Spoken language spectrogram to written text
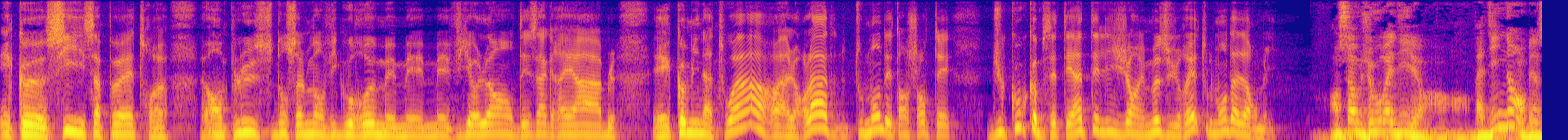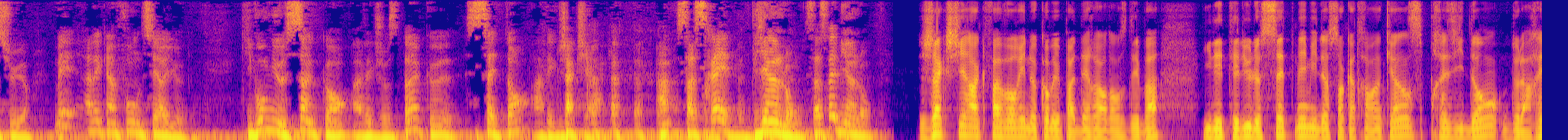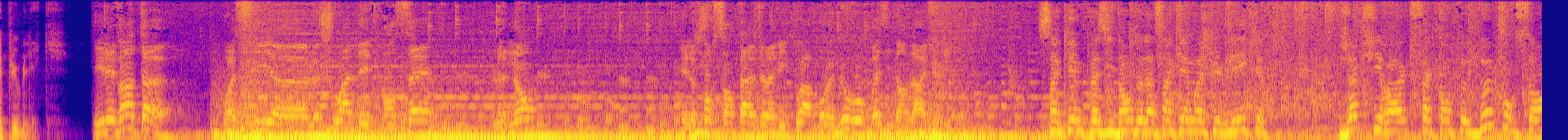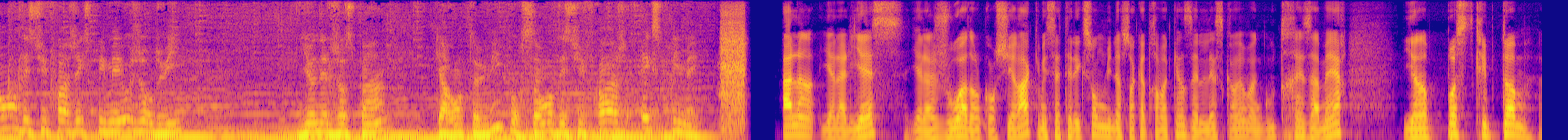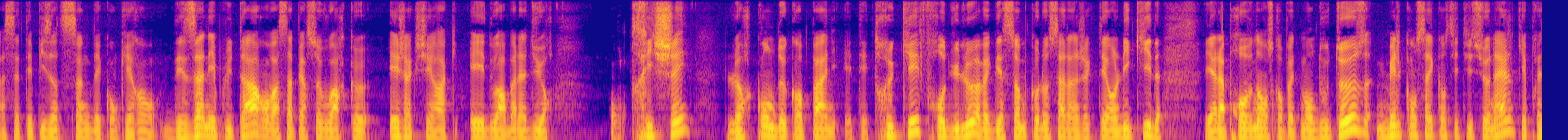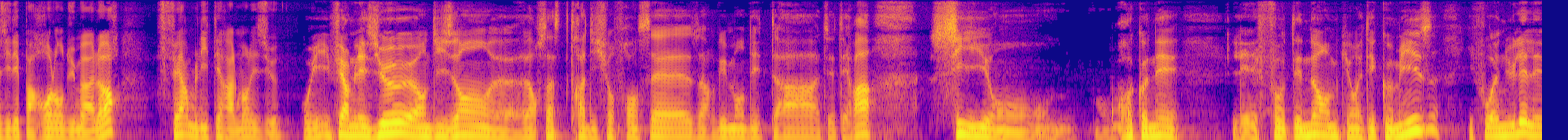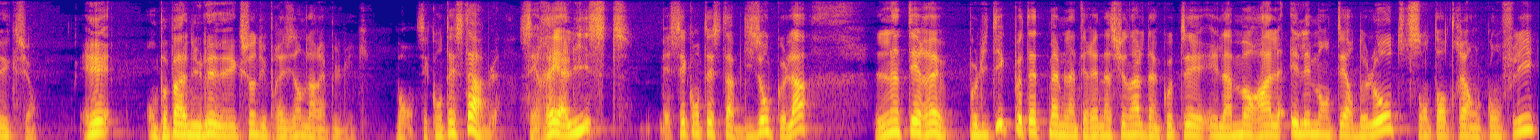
Et que si ça peut être euh, en plus non seulement vigoureux, mais, mais, mais violent, désagréable et combinatoire, alors là, tout le monde est enchanté. Du coup, comme c'était intelligent et mesuré, tout le monde a dormi. En somme, je voudrais dire, en, en badinant bien sûr, mais avec un fond de sérieux, qu'il vaut mieux 5 ans avec Jospin que 7 ans avec Jacques Chirac. Hein, ça serait bien long, ça serait bien long. Jacques Chirac, favori, ne commet pas d'erreur dans ce débat. Il est élu le 7 mai 1995 président de la République. Il est 20h. Voici euh, le choix des Français, le nom et le pourcentage de la victoire pour le nouveau président de la République. Cinquième président de la Cinquième République, Jacques Chirac, 52% des suffrages exprimés aujourd'hui. Lionel Jospin, 48% des suffrages exprimés. Alain, il y a la liesse, il y a la joie dans le camp Chirac, mais cette élection de 1995, elle laisse quand même un goût très amer. Il y a un post-scriptum à cet épisode 5 des Conquérants. Des années plus tard, on va s'apercevoir que et Jacques Chirac et Édouard Balladur ont triché. Leur compte de campagne était truqué, frauduleux, avec des sommes colossales injectées en liquide et à la provenance complètement douteuse. Mais le Conseil constitutionnel, qui est présidé par Roland Dumas alors, ferme littéralement les yeux. Oui, il ferme les yeux en disant, euh, alors ça tradition française, argument d'État, etc. Si on, on reconnaît les fautes énormes qui ont été commises, il faut annuler l'élection. Et on ne peut pas annuler l'élection du président de la République. Bon, c'est contestable, c'est réaliste, mais c'est contestable. Disons que là, l'intérêt politique, peut-être même l'intérêt national d'un côté et la morale élémentaire de l'autre sont entrés en conflit.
